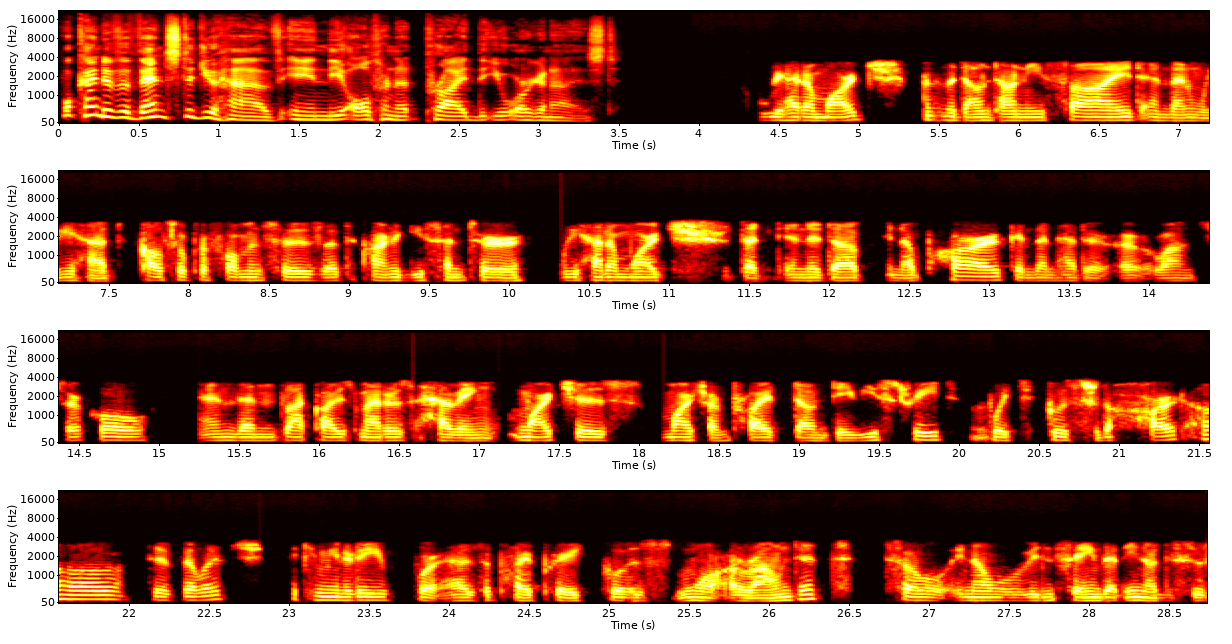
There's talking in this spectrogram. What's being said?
What kind of events did you have in the alternate pride that you organized? We had a march on the downtown east side, and then we had cultural performances at the Carnegie Center. We had a march that ended up in a park and then had a, a round circle. And then Black Lives Matters having marches, March on Pride down Davie Street, which goes through the heart of the village, the community, whereas the Pride Parade goes more around it. So, you know, we've been saying that, you know, this is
